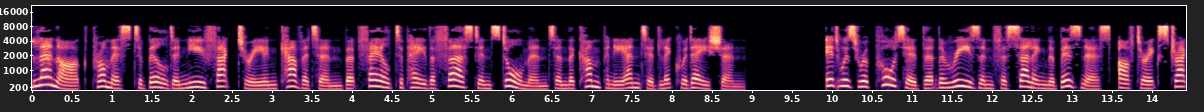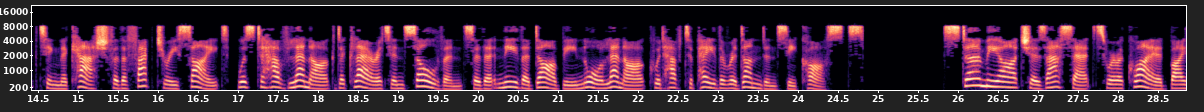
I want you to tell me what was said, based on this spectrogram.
Lenark promised to build a new factory in Calverton but failed to pay the first installment and the company entered liquidation. It was reported that the reason for selling the business, after extracting the cash for the factory site, was to have Lenark declare it insolvent so that neither Derby nor Lenark would have to pay the redundancy costs. Sturmey Archer's assets were acquired by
